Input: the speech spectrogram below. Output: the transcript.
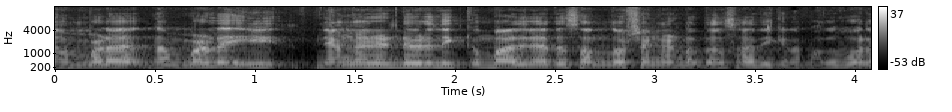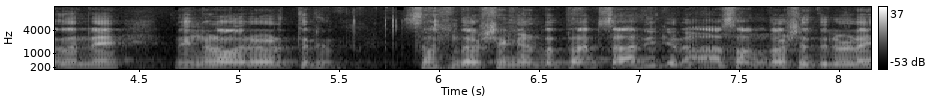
നമ്മുടെ നമ്മൾ ഈ ഞങ്ങൾ രണ്ടുപേരും നിൽക്കുമ്പോൾ അതിനകത്ത് സന്തോഷം കണ്ടെത്താൻ സാധിക്കണം. അതുപോലെ തന്നെ നിങ്ങൾ ഓരോരുത്തരും സന്തോഷം കണ്ടെത്താൻ സാധിക്കണം. ആ സന്തോഷത്തിലൂടെ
